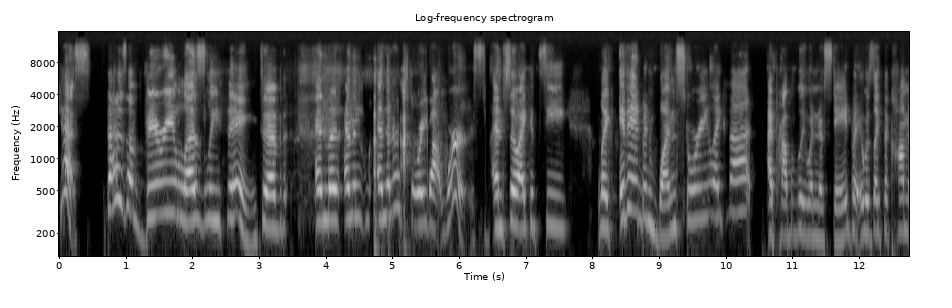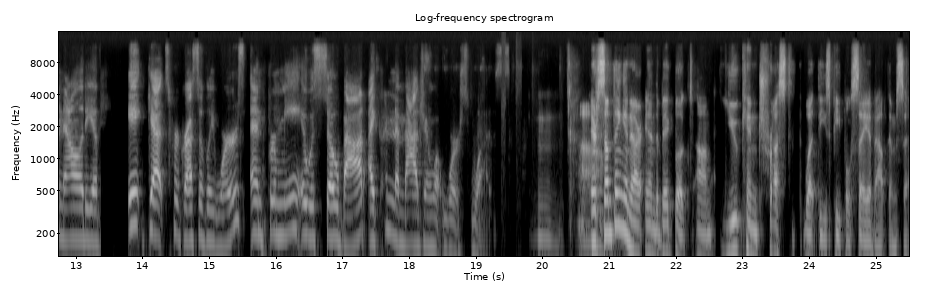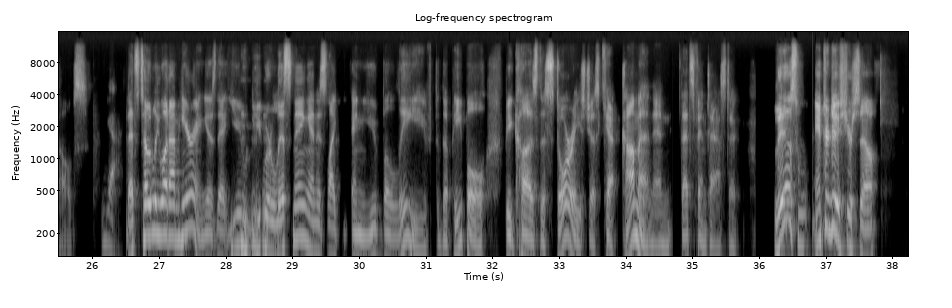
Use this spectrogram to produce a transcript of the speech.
yes that is a very leslie thing to have and then and then and then her story got worse and so i could see like if it had been one story like that i probably wouldn't have stayed but it was like the commonality of it gets progressively worse. And for me, it was so bad, I couldn't imagine what worse was. Mm. There's something in our in the big book. Um, you can trust what these people say about themselves. Yeah, that's totally what I'm hearing. Is that you you were listening and it's like and you believed the people because the stories just kept coming, and that's fantastic. Liz, introduce yourself.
